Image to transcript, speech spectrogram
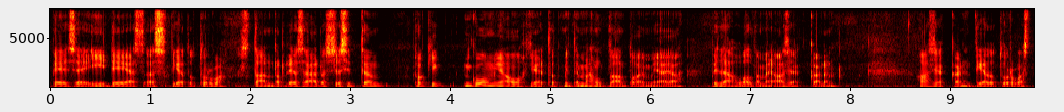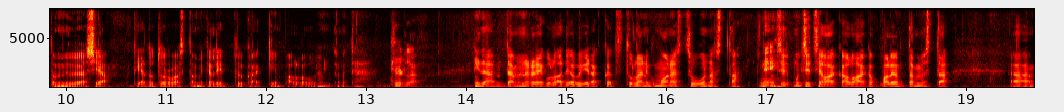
PCI DSS, tietoturvastandardi ja säädös. Ja sitten toki niin kuin omia ohjeita, että miten me halutaan toimia ja pitää huolta meidän asiakkaiden, asiakkaiden tietoturvasta myös ja tietoturvasta, mikä liittyy kaikkiin palveluihin, mitä me tehdään. Kyllä. Niin tämmöinen regulaatioviidakko, että se tulee niin kuin monesta suunnasta, niin. mutta sitten sit siellä alkaa olla aika paljon tämmöistä ähm,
